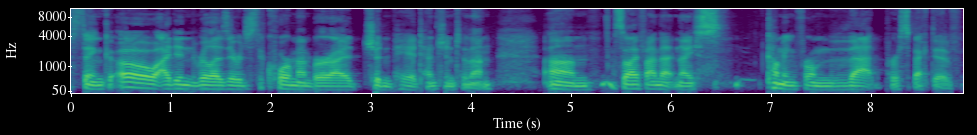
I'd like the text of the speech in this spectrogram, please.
think, oh, I didn't realize they were just a corps member. I shouldn't pay attention to them. Um, so I find that nice coming from that perspective.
